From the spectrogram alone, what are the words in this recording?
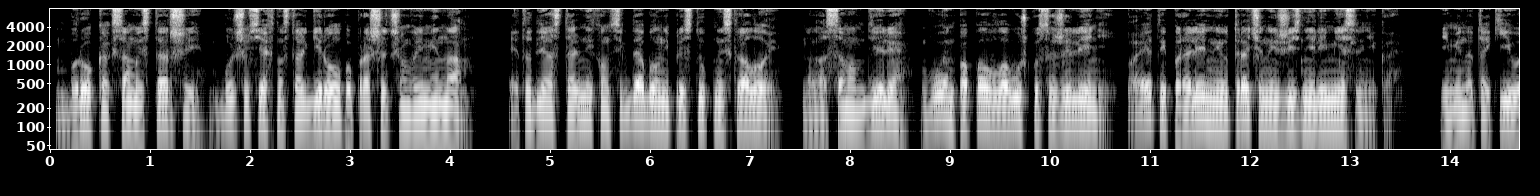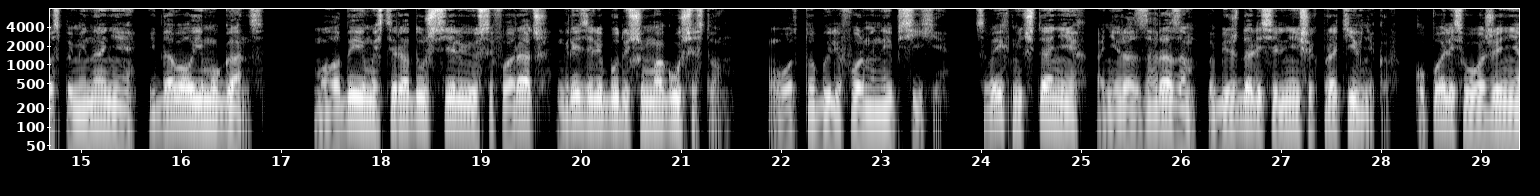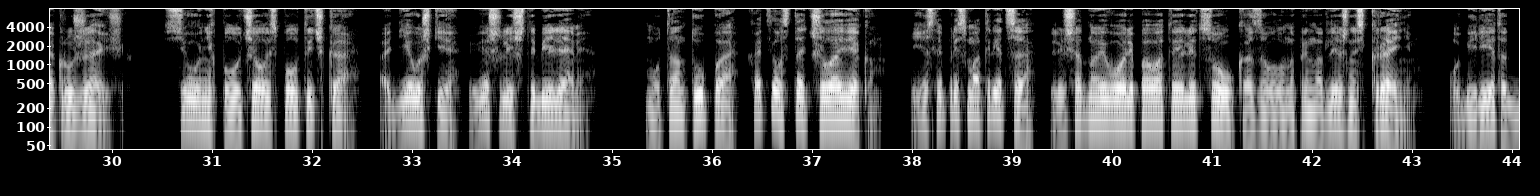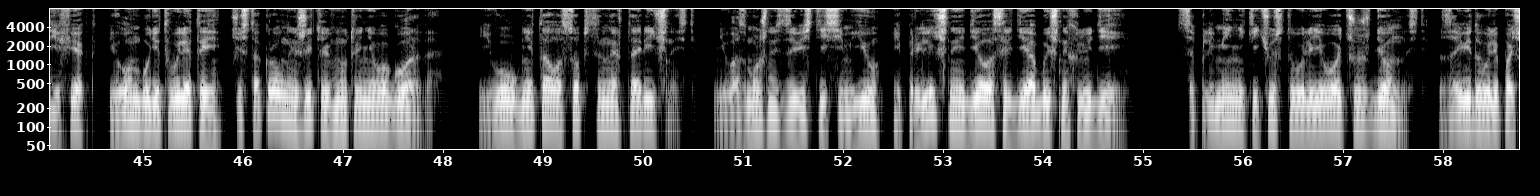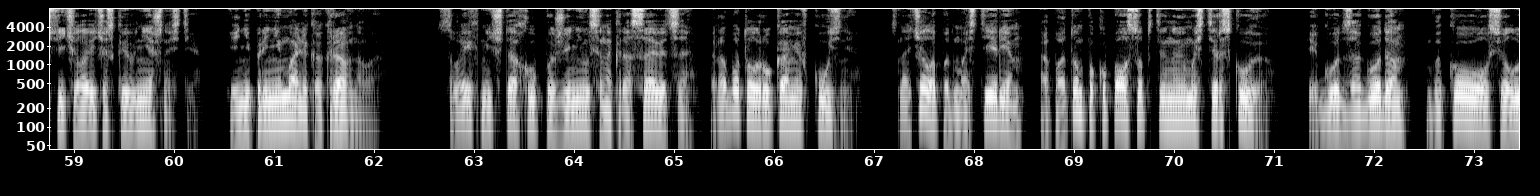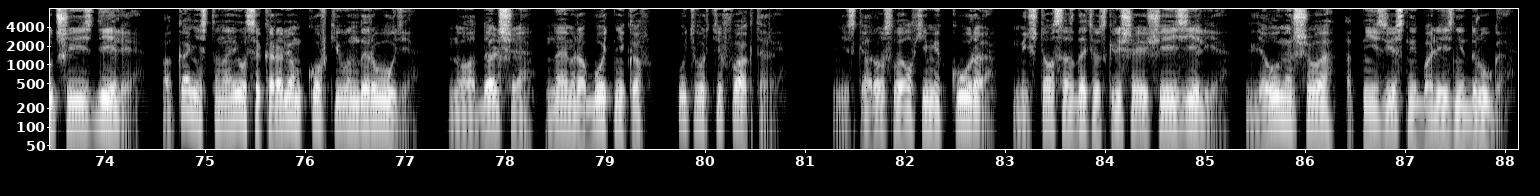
Брок, как самый старший, больше всех ностальгировал по прошедшим временам. Это для остальных он всегда был неприступной скалой, но на самом деле воин попал в ловушку сожалений по этой параллельной утраченной жизни ремесленника. Именно такие воспоминания и давал ему Ганс. Молодые мастера душ Сельвиус и Фарадж грезили будущим могуществом. Вот кто были форменные психи. В своих мечтаниях они раз за разом побеждали сильнейших противников, купались в уважении окружающих. Все у них получалось полтычка, а девушки вешались штабелями. Мутант тупо хотел стать человеком. Если присмотреться, лишь одно его липоватое лицо указывало на принадлежность к крайним. Убери этот дефект, и он будет вылитый, чистокровный житель внутреннего города. Его угнетала собственная вторичность, невозможность завести семью и приличное дело среди обычных людей. Соплеменники чувствовали его отчужденность, завидовали почти человеческой внешности и не принимали как равного. В своих мечтах Уппа женился на красавице, работал руками в кузне. Сначала под мастерьем, а потом покупал собственную мастерскую. И год за годом выковывал все лучшие изделия, пока не становился королем ковки в Андервуде. Ну а дальше найм работников, путь в артефакторы. Низкорослый алхимик Кура мечтал создать воскрешающее зелье для умершего от неизвестной болезни друга.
